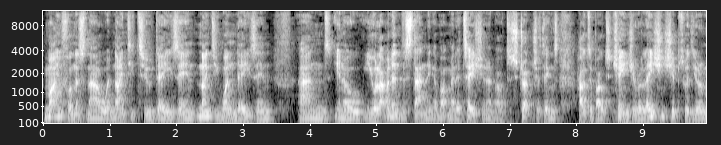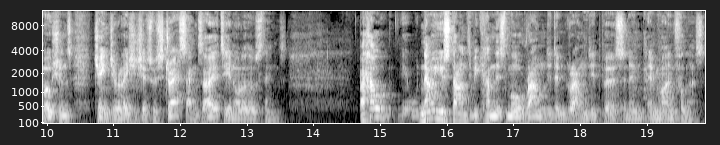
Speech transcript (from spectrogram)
mindfulness now we're 92 days in 91 days in and you know you'll have an understanding about meditation about to structure things how to about to change your relationships with your emotions change your relationships with stress anxiety and all of those things. But how now you're starting to become this more rounded and grounded person in, in mindfulness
